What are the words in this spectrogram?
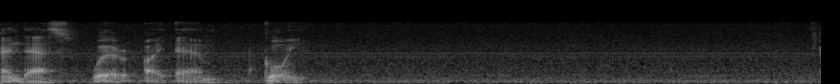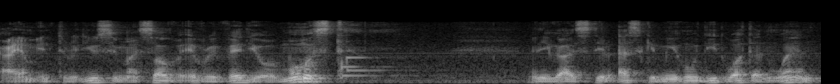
and that's where I am going I am introducing myself every video almost and you guys still asking me who did what and when.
